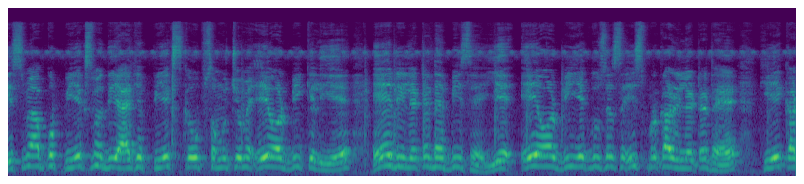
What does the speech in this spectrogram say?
इसमें आपको पी एक्स में दिया है कि पी एक्स के उप समुच्चय में ए और बी के लिए ए रिलेटेड है बी से। ये ए और बी एक दूसरे से इस प्रकार रिलेटेड है कि ए का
